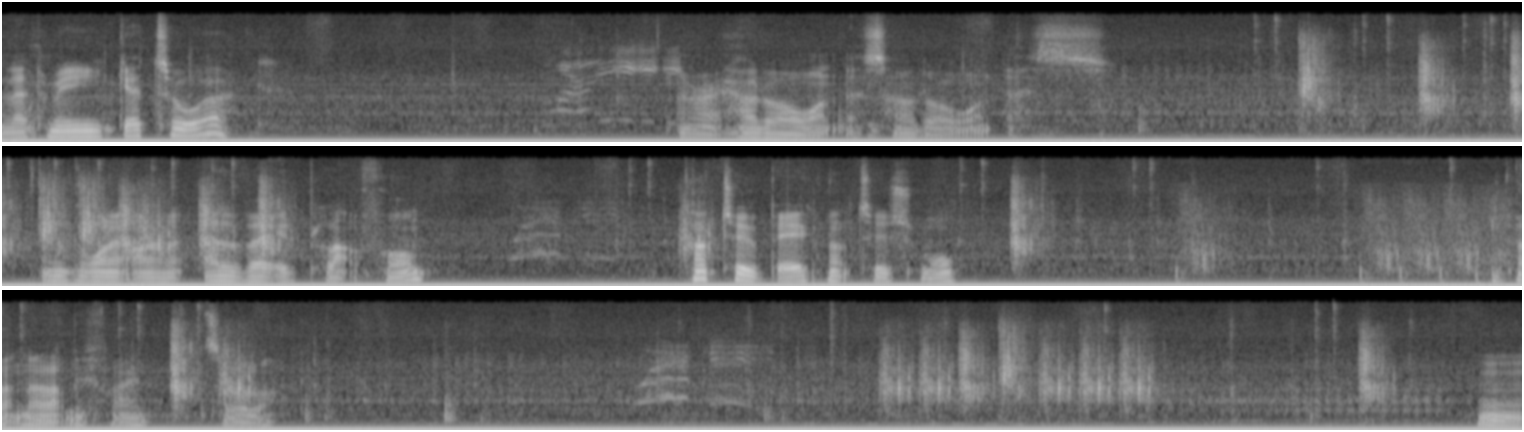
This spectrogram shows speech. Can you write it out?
Let me get to work. Alright, how do I want this? How do I want this? I think I want it on an elevated platform. Not too big, not too small. In fact, no, that'd be fine. A look. Hmm.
